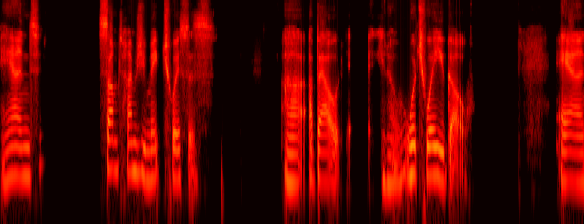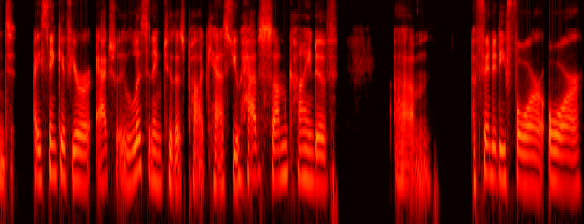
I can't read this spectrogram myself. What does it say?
And sometimes you make choices uh, about you know, which way you go. And I think if you're actually listening to this podcast, you have some kind of um, affinity for or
